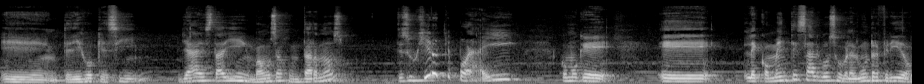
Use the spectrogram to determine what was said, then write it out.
eh, te dijo que sí, ya está bien, vamos a juntarnos, te sugiero que por ahí como que eh, le comentes algo sobre algún referido.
